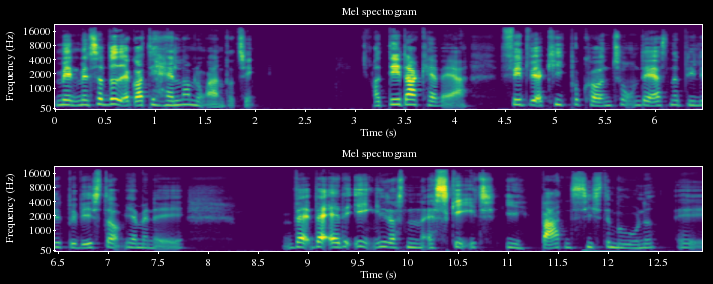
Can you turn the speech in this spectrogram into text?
men, men så ved jeg godt, det handler om nogle andre ting. Og det, der kan være fedt ved at kigge på kontoen, det er sådan at blive lidt bevidst om, jamen, øh, hvad, hvad er det egentlig, der sådan er sket i bare den sidste måned øh,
